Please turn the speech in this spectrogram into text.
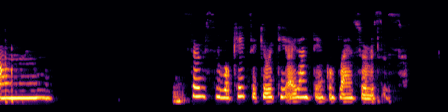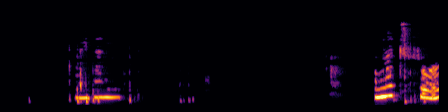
um service locate security identity and compliance services I'm not sure.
